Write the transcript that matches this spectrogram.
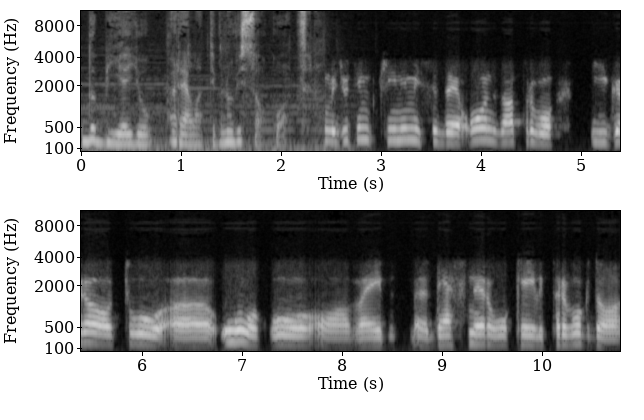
dobijaju relativno visoku ocenu. Međutim, čini mi se da je on zapravo igrao tu uh, ulogu ovaj, desne ruke ili prvog do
